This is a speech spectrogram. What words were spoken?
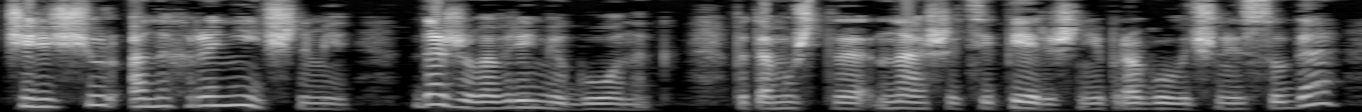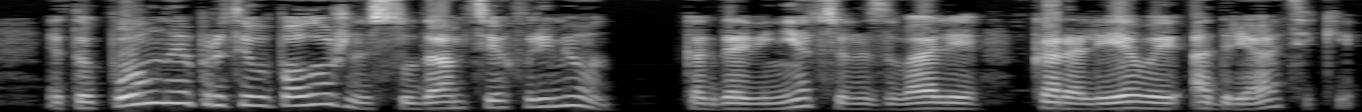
чересчур анахроничными, даже во время гонок, потому что наши теперешние прогулочные суда — это полная противоположность судам тех времен, когда Венецию называли «королевой Адриатики».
